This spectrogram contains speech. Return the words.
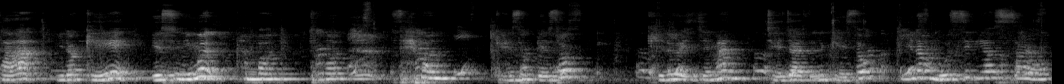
자, 이렇게 예수님은 한 번, 두 번, 세 번 계속 계속 기도했지만 제자들은 계속 이런 모습이었어요.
